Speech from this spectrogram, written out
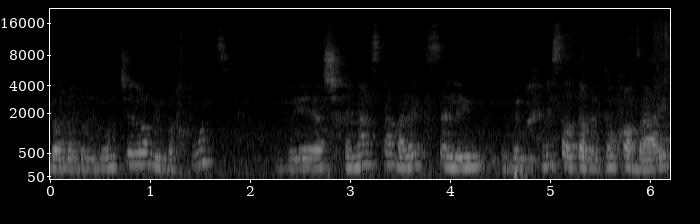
במדרגות שלו מבחוץ, והשכנה עשתה מלא פסלים, והכניסה אותם לתוך הבית,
